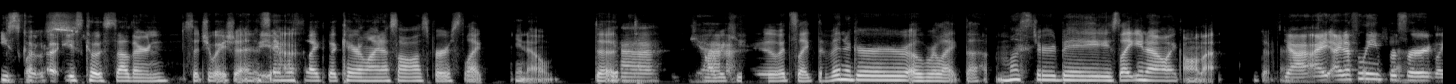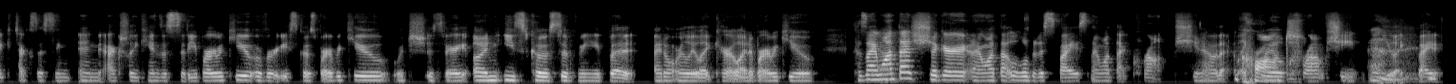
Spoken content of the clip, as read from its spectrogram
East Coast. East Coast Southern situation. Same Yeah. with like the Carolina sauce versus like you know the yeah, yeah. barbecue. It's like the vinegar over like the mustard base, like you know, like all that different. Yeah, I, I definitely preferred like Texas and, and actually Kansas City barbecue over East Coast barbecue, which is very un-East Coast of me, but I don't really like Carolina barbecue because I want that sugar and I want that little bit of spice and I want that crunch, you know, that like real Crunch. crunchy when you like bite.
